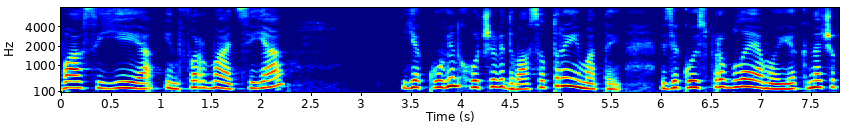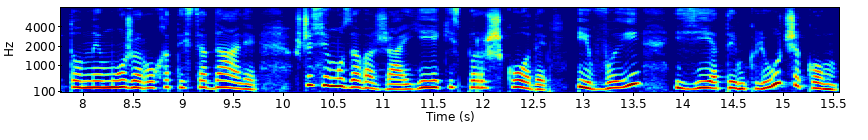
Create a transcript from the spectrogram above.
вас є інформація, яку він хоче від вас отримати, з якоюсь проблемою, як начебто не може рухатися далі, щось йому заважає, є якісь перешкоди. І ви є тим ключиком,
